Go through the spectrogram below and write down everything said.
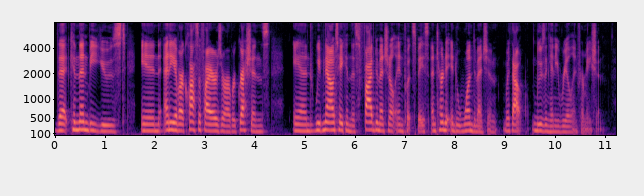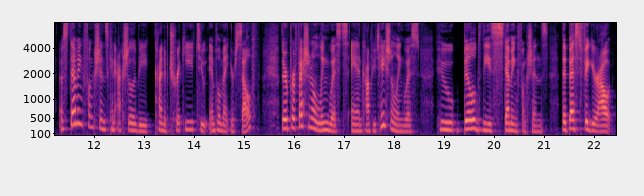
that can then be used in any of our classifiers or our regressions. And we've now taken this five dimensional input space and turned it into one dimension without losing any real information. Now, stemming functions can actually be kind of tricky to implement yourself. There are professional linguists and computational linguists who build these stemming functions that best figure out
